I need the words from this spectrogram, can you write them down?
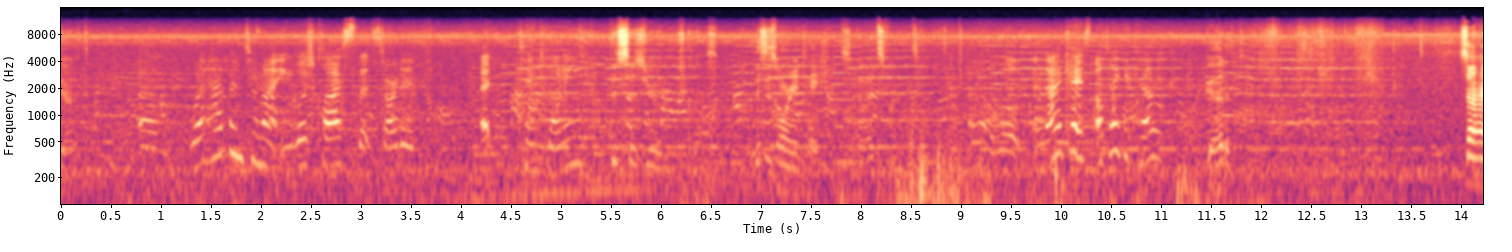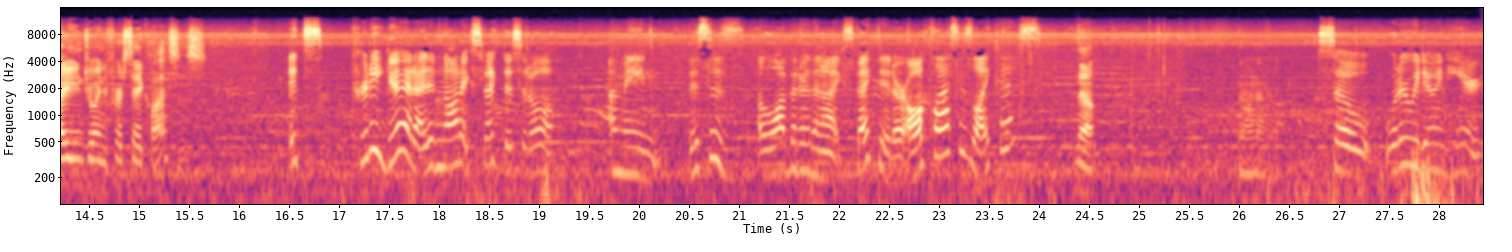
you got it. Um, what happened to my English class that started at 1020? This is your English class. This is orientation, so it's fine. Oh, well, in that case, I'll take a Coke. It. So, how are you enjoying your first day of classes? It's pretty good. I did not expect this at all. I mean, this is a lot better than I expected. Are all classes like this? No. No, no. So, what are we doing here?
